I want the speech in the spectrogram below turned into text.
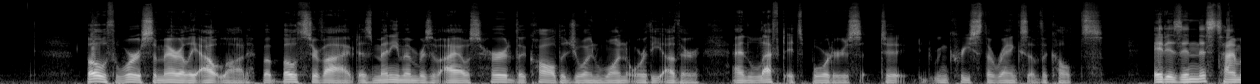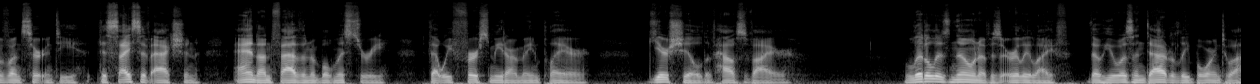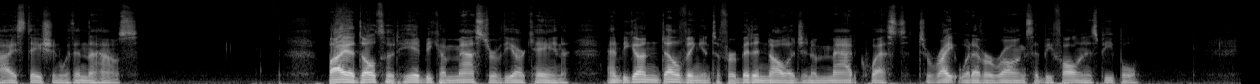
Both were summarily outlawed, but both survived as many members of Ios heard the call to join one or the other and left its borders to increase the ranks of the cults. It is in this time of uncertainty, decisive action, and unfathomable mystery that we first meet our main player, Ghyrrshyld of House Vyre. Little is known of his early life, though he was undoubtedly born to a high station within the house. By adulthood, he had become master of the arcane and begun delving into forbidden knowledge in a mad quest to right whatever wrongs had befallen his people.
